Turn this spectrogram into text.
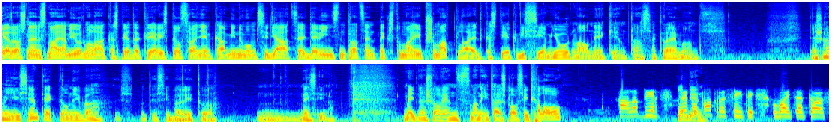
Ierosinājums mājām jūrmalā, kas pieder Krievijas pilsoņiem, kā minimums ir jāceļ 90% nekustamā īpašuma atlaide, kas tiek visiem jūrmalniekiem, tā saka Raimons. Tiešām viņi visiem tiek pilnībā. Es patiesībā arī to mm, nezinu. Mēģināšu vēl vienu zvanītāju klausīt. Halo! Hā, labdien! Gribu paprasīt, vai tās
